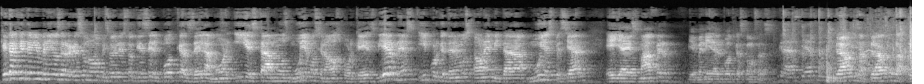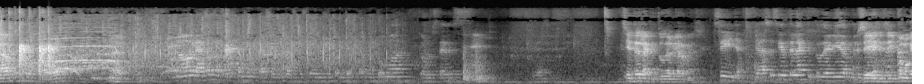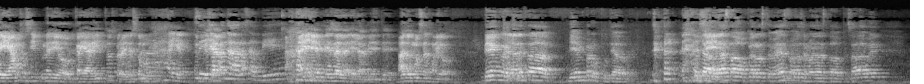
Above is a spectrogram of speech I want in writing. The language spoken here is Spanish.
¿Qué tal gente? Bienvenidos de regreso a un nuevo episodio de esto que es el podcast del amor y estamos muy emocionados porque es viernes y porque tenemos a una invitada muy especial. Ella es Maffer. Bienvenida al podcast, ¿cómo estás? Gracias. Aplausos, aplausos, aplausos, por favor. No, gracias por esta comunicación. Estoy muy contenta, muy cómoda con ustedes. Gracias. ¿Sientes la actitud del viernes? Sí, ya, ya se siente la actitud de viernes. Sí, sí, sí, como que llegamos así medio calladitos, pero ya es como, ay, ya Sí, empieza, ya cuando agarras ambiente. ay, ya empieza el, el ambiente. Aldo, ¿cómo estás, amigo? Bien, güey, la neta, bien pero puteado, güey. O sea, Sí. ha estado perro este mes, toda la semana ha estado pesada, güey.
